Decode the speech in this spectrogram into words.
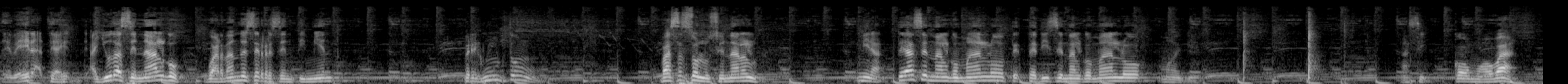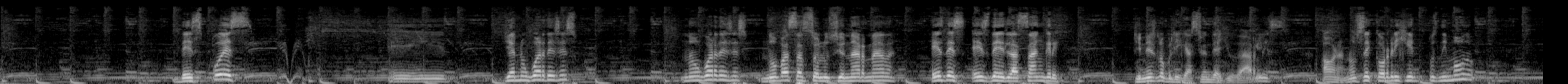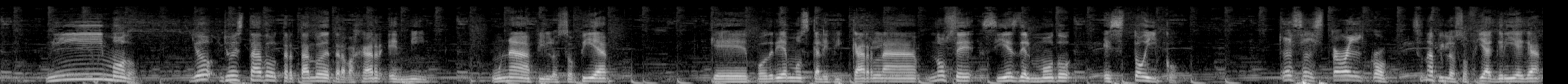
De veras, ¿te ayudas en algo guardando ese resentimiento? Pregunto. Vas a solucionar algo. Mira, te hacen algo malo, te, dicen algo malo. Muy bien. Así, como va. Después, eh, ya no guardes eso. No guardes eso. No vas a solucionar nada. Es de, es de la sangre. Tienes la obligación de ayudarles. Ahora, no se corrigen, pues ni modo. Ni modo. Yo, yo he estado tratando de trabajar en mí una filosofía que podríamos calificarla, no sé si es del modo estoico. ¿Qué es estoico? Es una filosofía griega,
